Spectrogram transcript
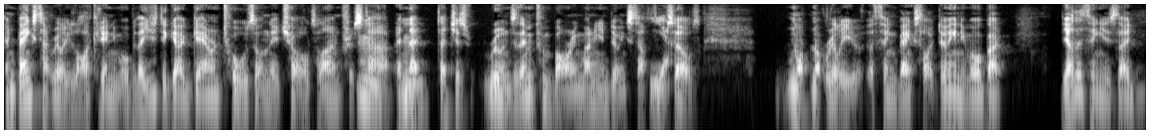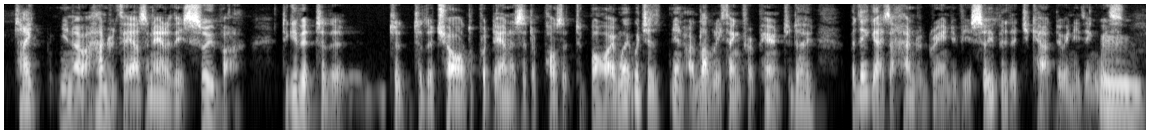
and banks don't really like it anymore. But they used to go guarantors on their child's loan for a mm, start, and mm. that that just ruins them from borrowing money and doing stuff Yeah. Not not really a thing banks like doing anymore. But the other thing is they take you know a hundred thousand out of their super to give it to the to, to the child to put down as a deposit to buy, which is you know a lovely thing for a parent to do. But there goes a hundred grand of your super that you can't do anything with. Mm.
